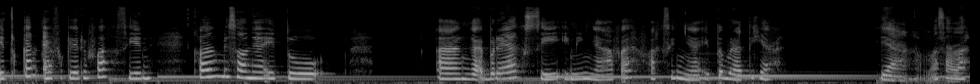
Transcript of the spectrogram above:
itu kan efek dari vaksin. Kalau misalnya itu eh, nggak uh, bereaksi ininya apa vaksinnya itu berarti ya ya masalah.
